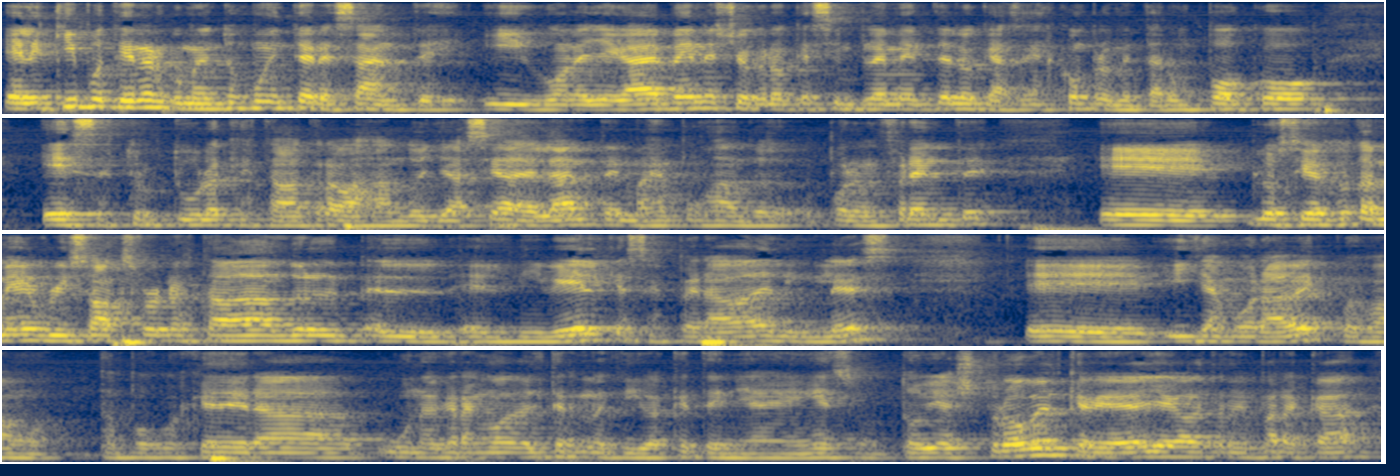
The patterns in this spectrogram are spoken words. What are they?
el equipo tiene argumentos muy interesantes y con la llegada de Benes yo creo que simplemente lo que hacen es complementar un poco esa estructura que estaba trabajando ya hacia adelante, más empujando por enfrente. Eh, lo cierto también, Reese Oxford no estaba dando el, el, el nivel que se esperaba del inglés. Eh, y Yamoravec, pues vamos, tampoco es que era una gran alternativa que tenía en eso. Tobias Strobel, que había llegado también para acá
